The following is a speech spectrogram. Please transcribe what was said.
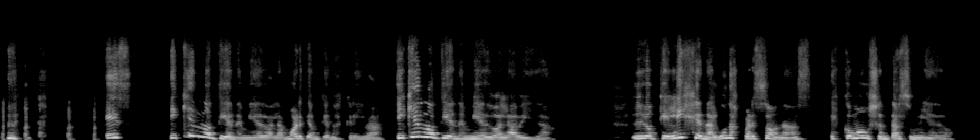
es, ¿y quién no tiene miedo a la muerte aunque no escriba? ¿Y quién no tiene miedo a la vida? Lo que eligen algunas personas es cómo ahuyentar su miedo.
